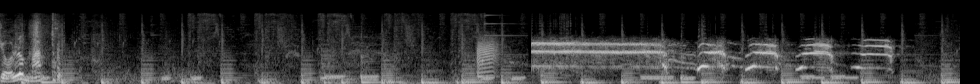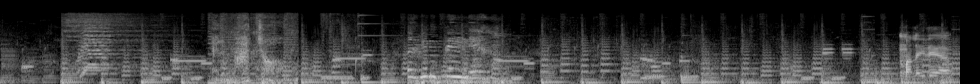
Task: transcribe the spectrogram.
Yo lo mato. ¡El macho! Es bien pendejo. Mala idea.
